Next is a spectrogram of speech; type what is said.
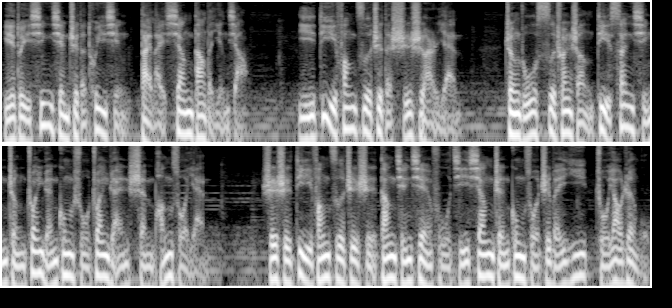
也对新县制的推行带来相当的影响。以地方自治的实施而言，正如四川省第三行政专员公署专员沈鹏所言。实施地方自治是当前县府及乡镇公所之唯一主要任务，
